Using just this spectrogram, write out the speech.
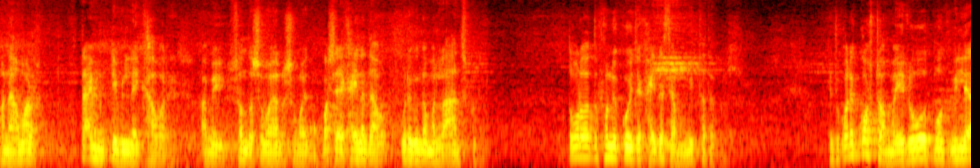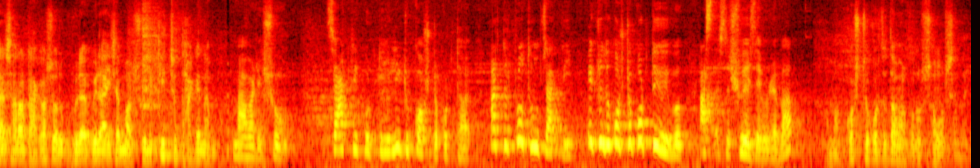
মানে আমার টাইম টেবিল নেই খাবারের। আমি সন্ধ্যার সময় অনেক সময় বাসায় খাই না দাও ওটা কিন্তু আমার লাঞ্চ করি। তোমার হয়তো ফোনে কই যে খাইতেছে আমি মিথ্যাটা কই। কিন্তু অনেক কষ্ট আম্মা এই রোদ মোদ মিলে আর সারা ঢাকা শহর ঘুরে ফিরে আইসা আমার শরীরে কিচ্ছু থাকে না আম্মা। বাবারে শোন চাকরি করতে হলে একটু কষ্ট করতে হয়। আর তোর প্রথম চাকরি একটু তো কষ্ট করতেই হইব। আস্তে আস্তে শুয়ে যাবে রে বাপ। আমার কষ্ট করতে তো আমার কোনো সমস্যা নাই।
